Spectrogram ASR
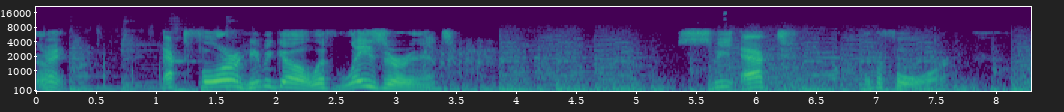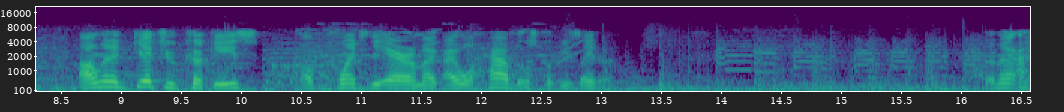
Alright. Act 4, here we go, with laser in it. Sweet Act number 4. I'm gonna get you cookies. I'll point to the air, I'm like, I will have those cookies later. but man, I,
